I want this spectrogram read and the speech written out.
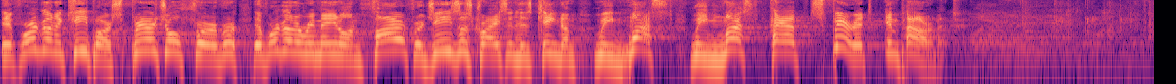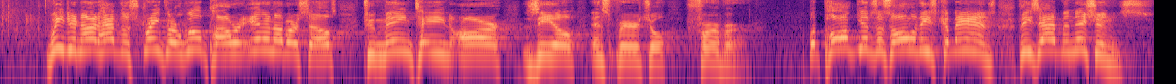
If we're going to keep our spiritual fervor, if we're going to remain on fire for Jesus Christ and His kingdom, we must, we must have spirit empowerment. We do not have the strength or willpower in and of ourselves to maintain our zeal and spiritual fervor. But Paul gives us all of these commands, these admonitions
